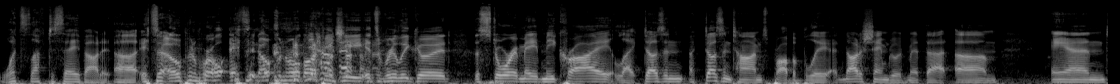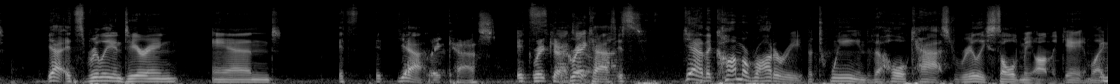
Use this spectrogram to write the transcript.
What's left to say about it? Uh, it's an open world. It's an open world RPG. It's really good. The story made me cry like dozen a dozen times probably. I'm not ashamed to admit that. Um, and yeah, it's really endearing and it's it yeah Great cast. it's Great cast. Great Great cast. cast. It's yeah, the camaraderie between the whole cast really sold me on the game. Like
